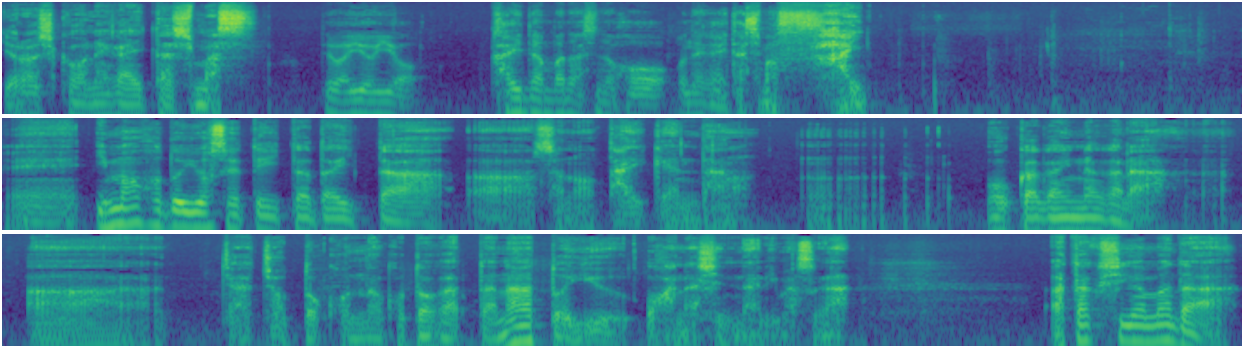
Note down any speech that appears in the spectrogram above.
よろしくお願いいたします。ではいよいよ怪談話の方お願いいたします。はい、えー今ほど寄せていただいたあーその体験談、うんお伺いながらあーじゃあちょっとこんなことがあったなというお話になりますが私がまだ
